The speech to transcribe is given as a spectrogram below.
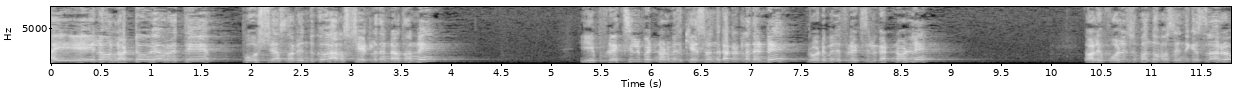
ఆ ఏలో లడ్డు ఎవరైతే పోస్ట్ చేస్తారో ఎందుకు అరెస్ట్ చేయట్లేదండి అతన్ని? ఈ ఫ్లెక్సీలు పెట్టిన వాళ్ళ మీద కేసులు ఎందుకు కట్టట్లేదండి? రోడ్డు మీద ఫ్లెక్సీలు కట్టిన వాళ్ళని వాళ్ళకి పోలీసు బందోబస్తు ఎందుకు ఇస్తున్నారు?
